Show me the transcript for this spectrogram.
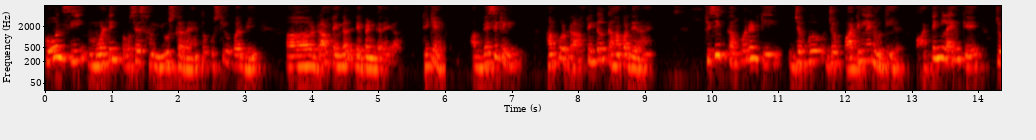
कौन सी मोल्डिंग प्रोसेस हम यूज़ कर रहे हैं तो उसके ऊपर भी ड्राफ्ट एंगल डिपेंड करेगा। ठीक है? अब बेसिकली हमको ड्राफ्ट एंगल कहाँ पर देना है? किसी कंपोनेंट की जब जो पार्टिंग लाइन होती है पार्टिंग लाइन के जो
